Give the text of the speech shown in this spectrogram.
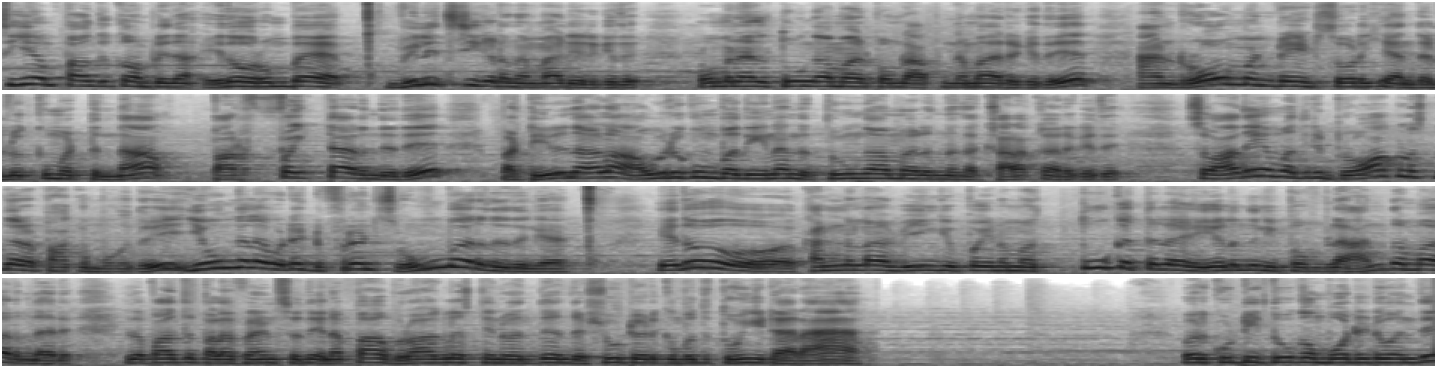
சிஎம் பாங்குக்கும் அப்படி தான் ஏதோ ரொம்ப விழிச்சி கிடந்த மாதிரி இருக்குது. ரொம்ப நாள் தூங்காமல் இருப்போம்ல அந்த மாதிரி இருக்குது. அண்ட் ரோமன் ரெயின்ஸோடைய அந்த லுக் மட்டும்தான் பர்ஃபெக்டாக இருந்தது. பட் இருந்தாலும் அவருக்கும் பார்த்தீங்கன்னா அந்த தூங்காமல் இருந்த அந்த கலக்கம் இருக்குது. ஸோ அதே மாதிரி ப்ராக்லஸ்னரை பார்க்கும்போது இவங்கள விட டிஃப்ரென்ஸ் ரொம்ப இருந்ததுங்க. ஏதோ கண்ணெல்லாம் வீங்கி போய் நம்ம தூக்கத்தில் எழுந்து நிற்போம்ல அந்த மாதிரி இருந்தார். இதை பார்த்து பல ஃப்ரெண்ட்ஸ் வந்து என்னப்பா ப்ராக்லஸ்டின் வந்து அந்த ஷூட் எடுக்கும்போது தூங்கிட்டாரா? ஒரு குட்டி தூக்கம் போட்டுட்டு வந்து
